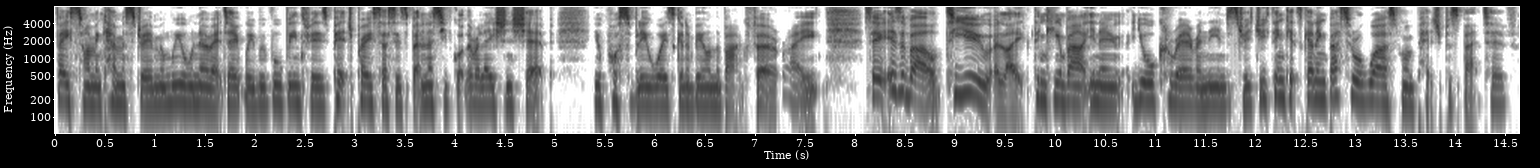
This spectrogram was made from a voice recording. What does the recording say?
FaceTime and chemistry, I mean, we all know it, don't we? We've all been through these pitch processes, but unless you've got the relationship, you're possibly always going to be on the back foot, right? So, Isobel, to you, like thinking about, you know, your career in the industry, do you think it's getting better? better or worse from a pitch perspective?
